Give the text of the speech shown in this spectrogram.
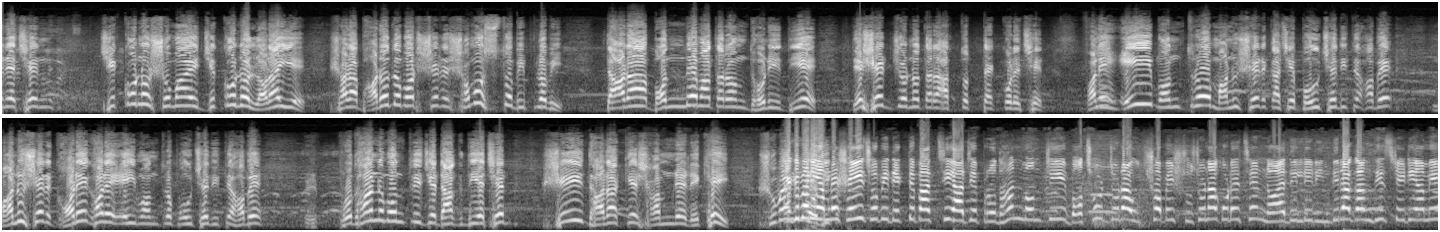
এনেছেন যে কোনো সময় যে কোনো লড়াইয়ে সারা ভারতবর্ষের সমস্ত বিপ্লবী তারা বন্দে মাতারম ধ্বনি দিয়ে দেশের জন্য তারা আত্মত্যাগ করেছেন। ফলে এই মন্ত্র মানুষের কাছে পৌঁছে দিতে হবে মানুষের ঘরে ঘরে এই মন্ত্র পৌঁছে দিতে হবে। প্রধানমন্ত্রী যে ডাক দিয়েছেন সেই ধারাকে সামনে রেখেই একেবারে আমরা সেই ছবি দেখতে পাচ্ছি। আজ প্রধানমন্ত্রী বছর জোড়া উৎসবের সূচনা করেছেন নয়াদিল্লির ইন্দিরা গান্ধী স্টেডিয়ামে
